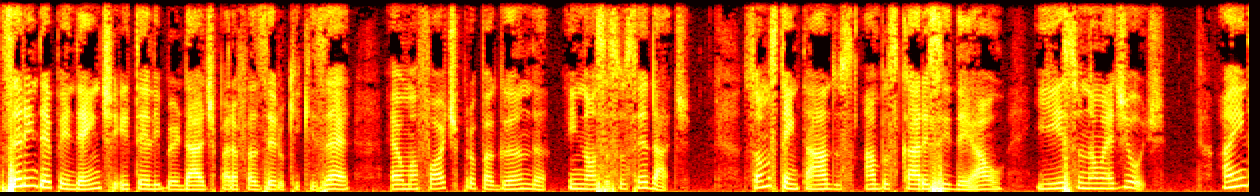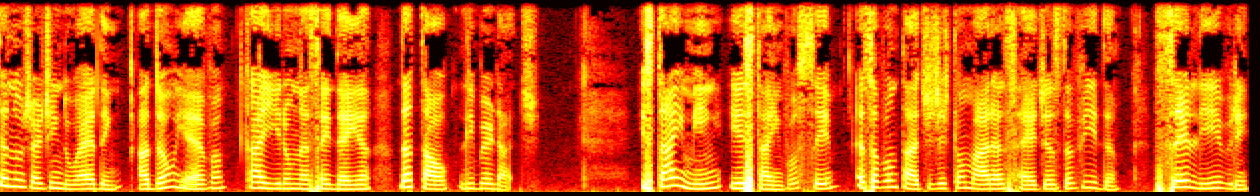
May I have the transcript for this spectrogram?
Ser independente e ter liberdade para fazer o que quiser é uma forte propaganda em nossa sociedade. Somos tentados a buscar esse ideal e isso não é de hoje. Ainda no Jardim do Éden, Adão e Eva caíram nessa ideia da tal liberdade. Está em mim e está em você essa vontade de tomar as rédeas da vida, ser livre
